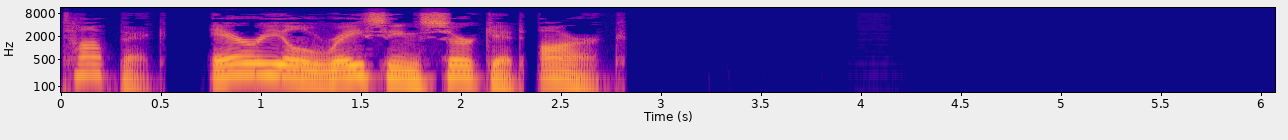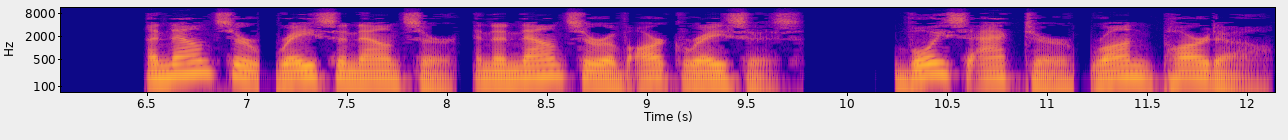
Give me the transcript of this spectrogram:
Topic: Aerial Racing Circuit (ARC). Announcer, race announcer, and announcer of ARC races. Voice actor, Ron Pardo.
